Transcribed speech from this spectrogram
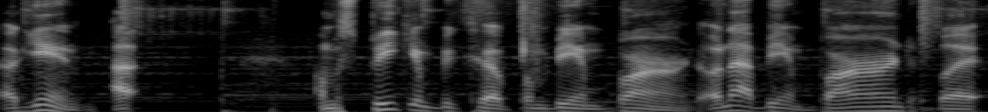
Again, I, I'm speaking because from being burned, or not being burned, but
